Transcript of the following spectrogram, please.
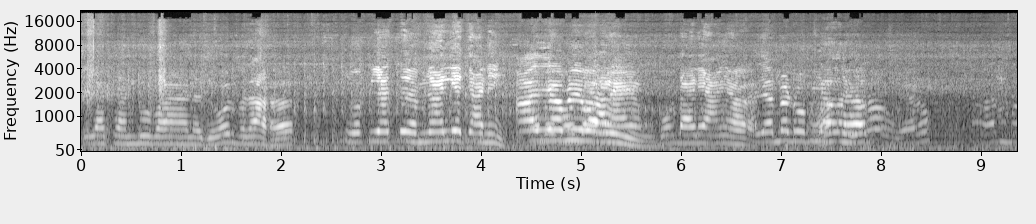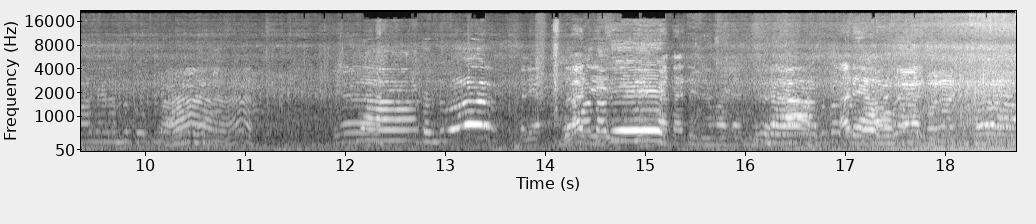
પેલા ચંદુબા ને જોવો ને બધા હ. ટોપિયા તો એમને ચાની. આ એમની વાળી. બહુ દાડે આયા. હા. માતાજી. અરે આવો.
